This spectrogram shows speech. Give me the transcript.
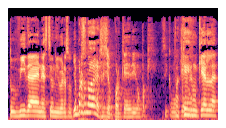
tu vida en este universo. Yo por eso no hago ejercicio, porque digo, ¿para qué? Sí, como ¿Para qué? Como que a la-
